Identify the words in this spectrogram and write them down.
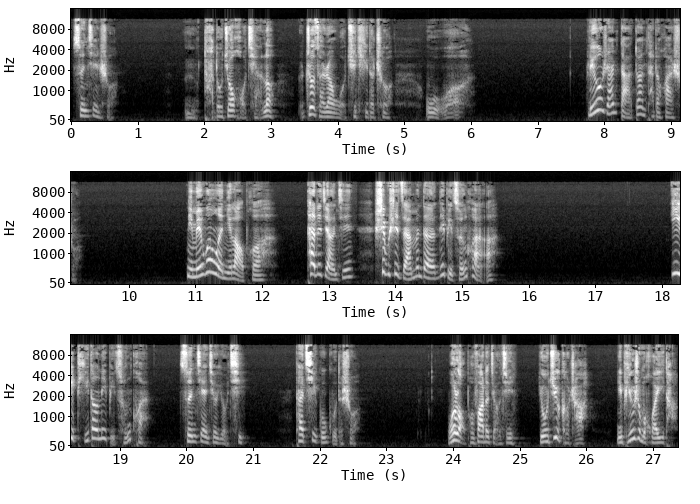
孙健说：“嗯，他都交好钱了，这才让我去提的车。”我。刘然打断他的话说。你没问问你老婆，她的奖金是不是咱们的那笔存款啊？一提到那笔存款，孙健就有气，他气鼓鼓的说：“我老婆发的奖金有据可查，你凭什么怀疑她？”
